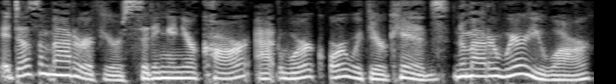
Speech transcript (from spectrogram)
It doesn't matter if you're sitting in your car, at work, or with your kids, no matter where you are,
